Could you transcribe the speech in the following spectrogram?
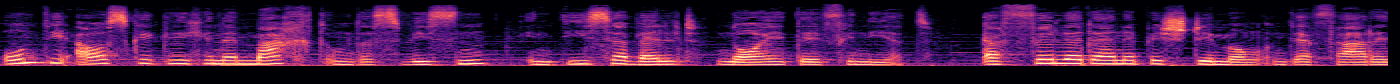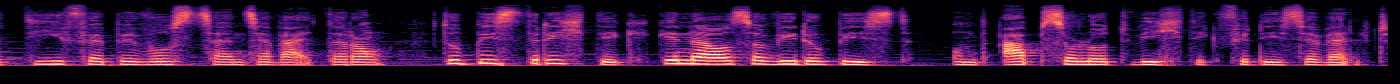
und die ausgeglichene Macht um das Wissen in dieser Welt neu definiert. Erfülle deine Bestimmung und erfahre tiefe Bewusstseinserweiterung. Du bist richtig, genauso wie du bist und absolut wichtig für diese Welt.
